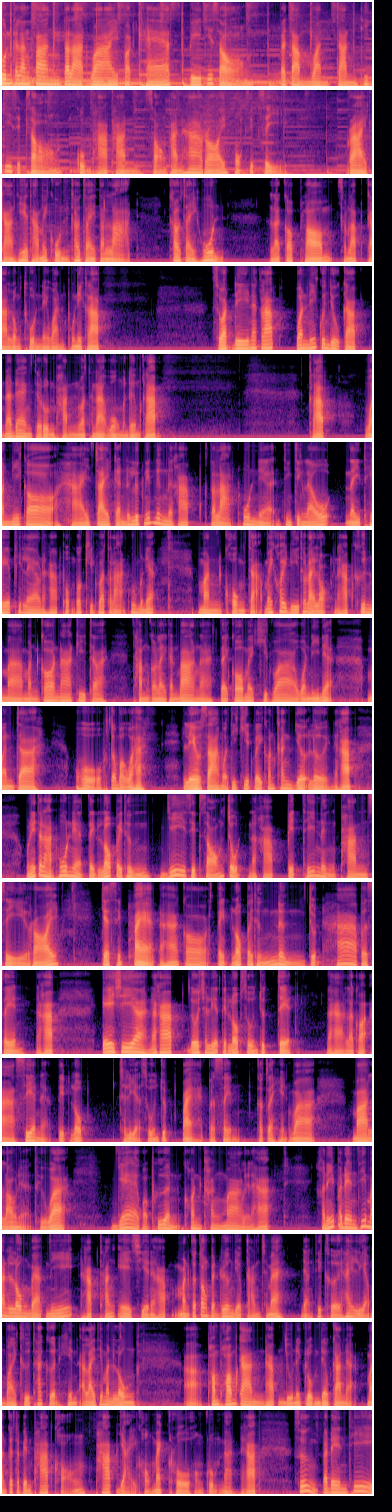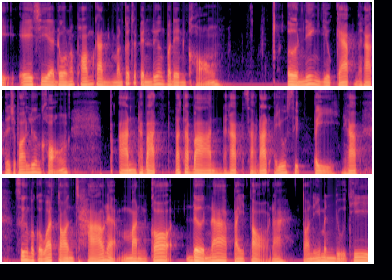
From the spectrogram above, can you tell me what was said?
คุณกำลังฟังตลาดวายพอดแคสต์ปีที่ 2 ประจำวันจันทร์ที่ 22 กุมภาพันธ์ 2564 รายการที่จะทำให้คุณเข้าใจตลาด เข้าใจหุ้น และก็พร้อมสำหรับการลงทุนในวันพรุ่งนี้ครับ สวัสดีนะครับ วันนี้คุณอยู่กับน้าแดงจรุนพันธ์วัฒนวงศ์เหมือนเดิมครับ ครับ วันนี้ก็หายใจกันลึกๆนิดนึงนะครับ ตลาดหุ้นเนี่ยจริง ๆ แล้วในเทปที่แล้วนะครับ ผมก็คิดว่าตลาดหุ้นวันนี้มันคงจะไม่ค่อยดีเท่าไหร่หรอกนะครับ ขึ้นมามันก็น่าที่จะทำกำไรกันบ้างนะ แต่ก็ไม่คิดว่าวันนี้เนี่ยมันจะโอ้โหต้องบอกว่าเลวซามกว่าที่คิดไว้ค่อนข้างเยอะเลยนะครับ วันนี้ตลาดหุ้นเนี่ยติดลบไปถึง 22 จุดนะครับ ปิดที่ 78 นะฮะ ก็ติดลบไปถึง 1.5%นะครับ เอเชียนะครับ โดยเฉลี่ยติดลบ 0.7 นะฮะ แล้วก็อาเซียนเนี่ยติดลบเฉลี่ย 0.8%ก็จะเห็นว่าบ้านเราเนี่ยถือว่าแย่กว่าเพื่อนค่อนข้างมากเลยนะฮะ คราวนี้ประเด็นที่มันลงแบบนี้นะครับทั้งเอเชียนะครับ มันก็ต้องเป็นเรื่องเดียวกันใช่ไหมอย่างที่เคยให้เหลี่ยมไว้คือถ้าเกิดเห็นอะไรที่มันลง พร้อมๆกันนะครับอยู่ในกลุ่มเดียวกันเนี่ยมันก็จะเป็นภาพของภาพใหญ่ของแมกโรของกลุ่มนั้นนะครับ ซึ่งประเด็นที่เอเชียโดนพร้อมๆกัน มันก็จะเป็นเรื่องประเด็นของ e a r n i n g yield gap นะครับโดยเฉพาะเรื่องของอันธบัตรรัฐบาลนะครับสหรัฐอายุ 10 ปีนะครับซึ่งปรากฏว่าตอนเช้าเนี่ยมันก็เดินหน้าไปต่อนะตอนนี้มันอยู่ที่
